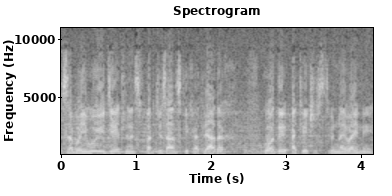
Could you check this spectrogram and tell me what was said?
за боевую деятельность в партизанских отрядах в годы Отечественной войны.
